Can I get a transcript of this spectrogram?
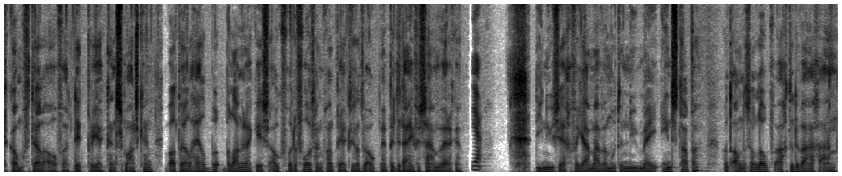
te komen vertellen over dit project en SmartScan. Wat wel heel belangrijk is, ook voor de voortgang van het project, is dat we ook met bedrijven samenwerken. Ja. Die nu zeggen van ja, maar we moeten nu mee instappen, want anders dan lopen we achter de wagen aan.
